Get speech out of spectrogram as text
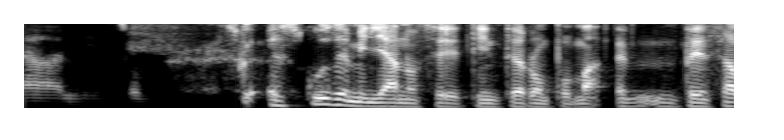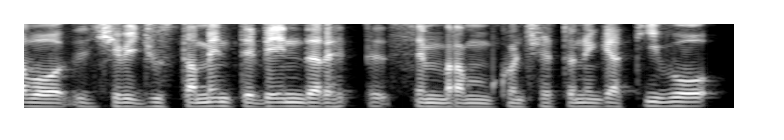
anni. Insomma. Eh, scusa Emiliano se ti interrompo, ma ehm, pensavo, dicevi giustamente vendere sembra un concetto negativo,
